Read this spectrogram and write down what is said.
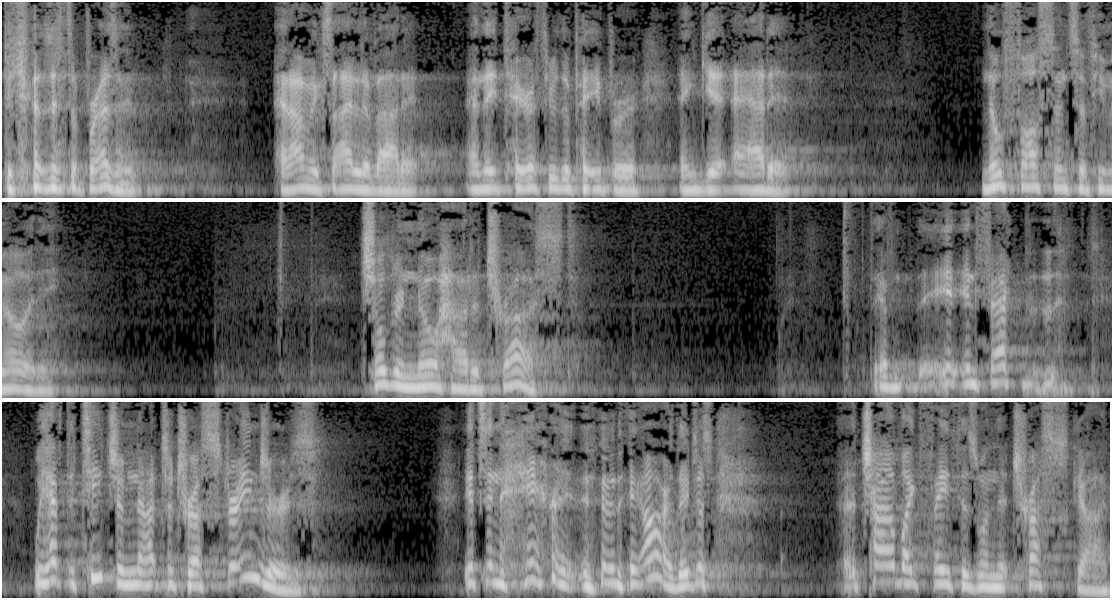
because it's a present. And I'm excited about it. And they tear through the paper and get at it. No false sense of humility. Children know how to trust. They have, in fact, we have to teach them not to trust strangers. It's inherent in who they are. They just, a childlike faith is one that trusts God.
